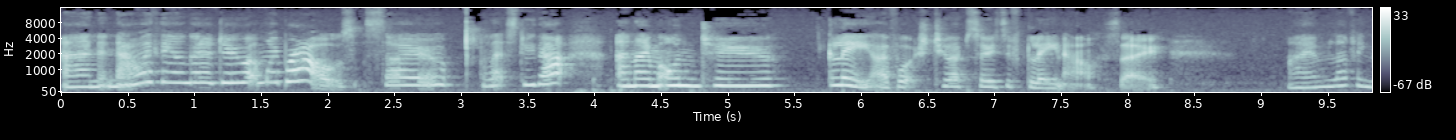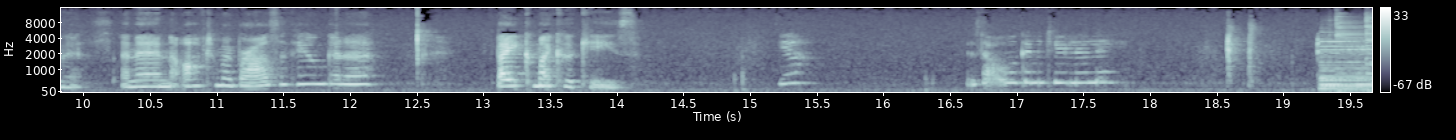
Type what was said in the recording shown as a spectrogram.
And now I think I'm gonna do my brows. So let's do that. And I'm on to Glee. I've watched two episodes of Glee now, so I am loving this. And then after my brows, I think I'm gonna bake my cookies. Yeah. Is that what we're gonna do, Lily?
